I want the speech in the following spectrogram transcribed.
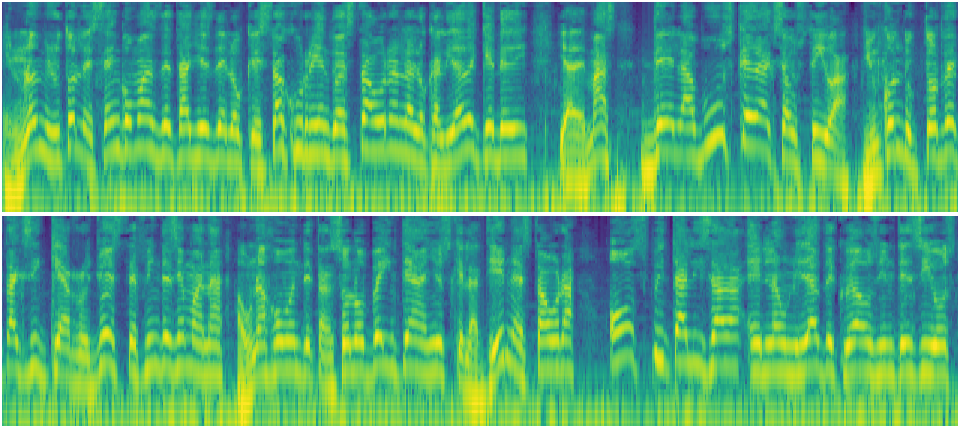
En unos minutos les tengo más detalles de lo que está ocurriendo a esta hora en la localidad de Kennedy y además de la búsqueda exhaustiva de un conductor de taxi que arrolló este fin de semana a una joven de tan solo 20 años que la tiene a esta hora hospitalizada en la unidad de cuidados intensivos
